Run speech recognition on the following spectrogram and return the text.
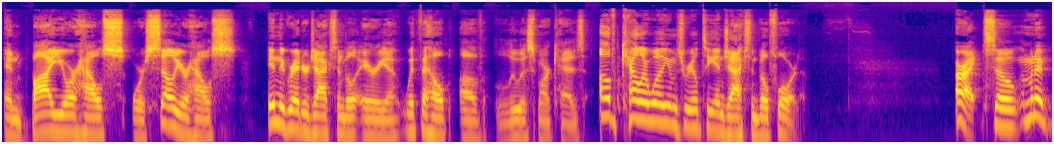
and buy your house or sell your house in the greater Jacksonville area with the help of Lewis Marquez of Keller Williams Realty in Jacksonville, Florida. All right, so I'm gonna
